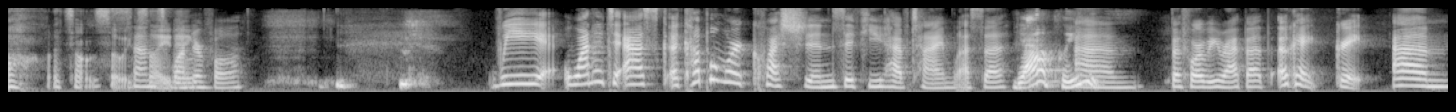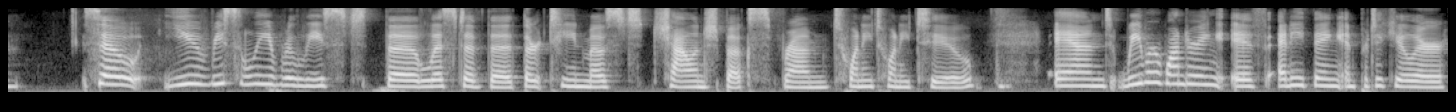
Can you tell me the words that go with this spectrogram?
Oh, that sounds so sounds exciting. Sounds wonderful. we wanted to ask a couple more questions if you have time, Lessa. Yeah, please. Um, before we wrap up. Okay, great. Um, so, you recently released the list of the 13 most challenged books from 2022. And we were wondering if anything in particular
